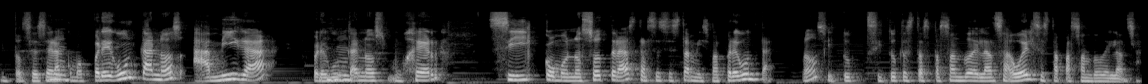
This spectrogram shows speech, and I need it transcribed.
Entonces era como, pregúntanos, amiga, pregúntanos, mujer, si como nosotras te haces esta misma pregunta, ¿no? Si tú, si tú te estás pasando de lanza o él se está pasando de lanza.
